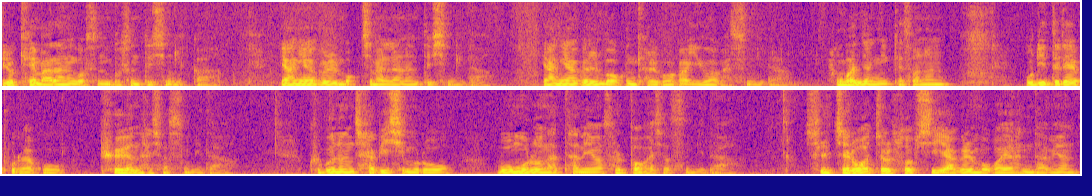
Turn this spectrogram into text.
이렇게 말하는 것은 무슨 뜻입니까? 양약을 먹지 말라는 뜻입니다. 양약을 먹은 결과가 이와 같습니다. 한 관장님께서는 우리들의 보라고 표현하셨습니다. 그분은 자비심으로 몸으로 나타내어 설법하셨습니다. 실제로 어쩔 수 없이 약을 먹어야 한다면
